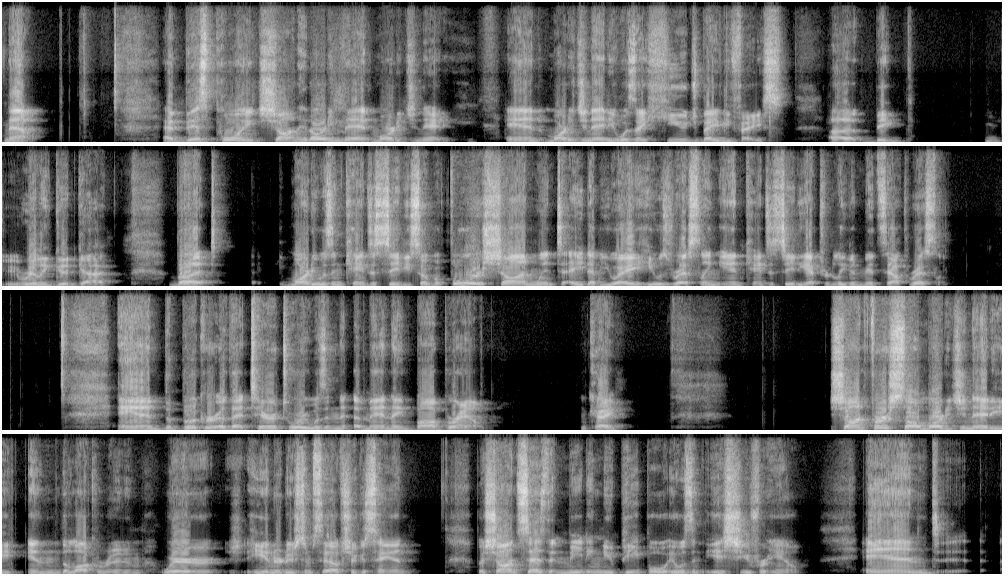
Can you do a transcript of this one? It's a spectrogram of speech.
Now, at this point, Shawn had already met Marty Jannetty. And Marty Jannetty was a huge baby face, a big, really good guy. But Marty was in Kansas City. So before Shawn went to AWA, he was wrestling in Kansas City after leaving Mid South Wrestling. And the booker of that territory was a, a man named Bob Brown. Okay? Shawn first saw Marty Jannetty in the locker room where he introduced himself, shook his hand. But Shawn says that meeting new people, it was an issue for him. And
